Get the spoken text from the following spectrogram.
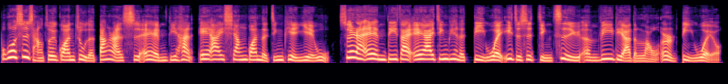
不过，市场最关注的当然是 AMD 和 AI 相关的晶片业务。虽然 AMD 在 AI 晶片的地位一直是仅次于 NVIDIA 的老二地位哦。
